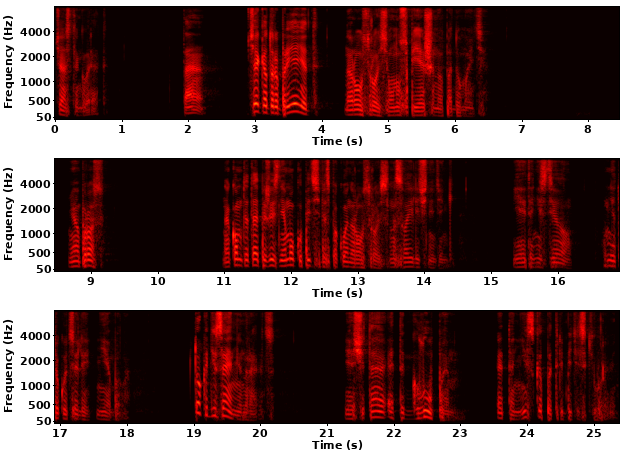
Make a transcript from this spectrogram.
Часто говорят. Да, Человек, который приедет на Роллс-Ройсе, он успешен, вы подумаете. Не вопрос. На каком-то этапе жизни я мог купить себе спокойно Роллс-Ройс на свои личные деньги. Я это не сделал. У меня такой цели не было. Только дизайн мне нравится. Я считаю это глупым. Это низкопотребительский уровень.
